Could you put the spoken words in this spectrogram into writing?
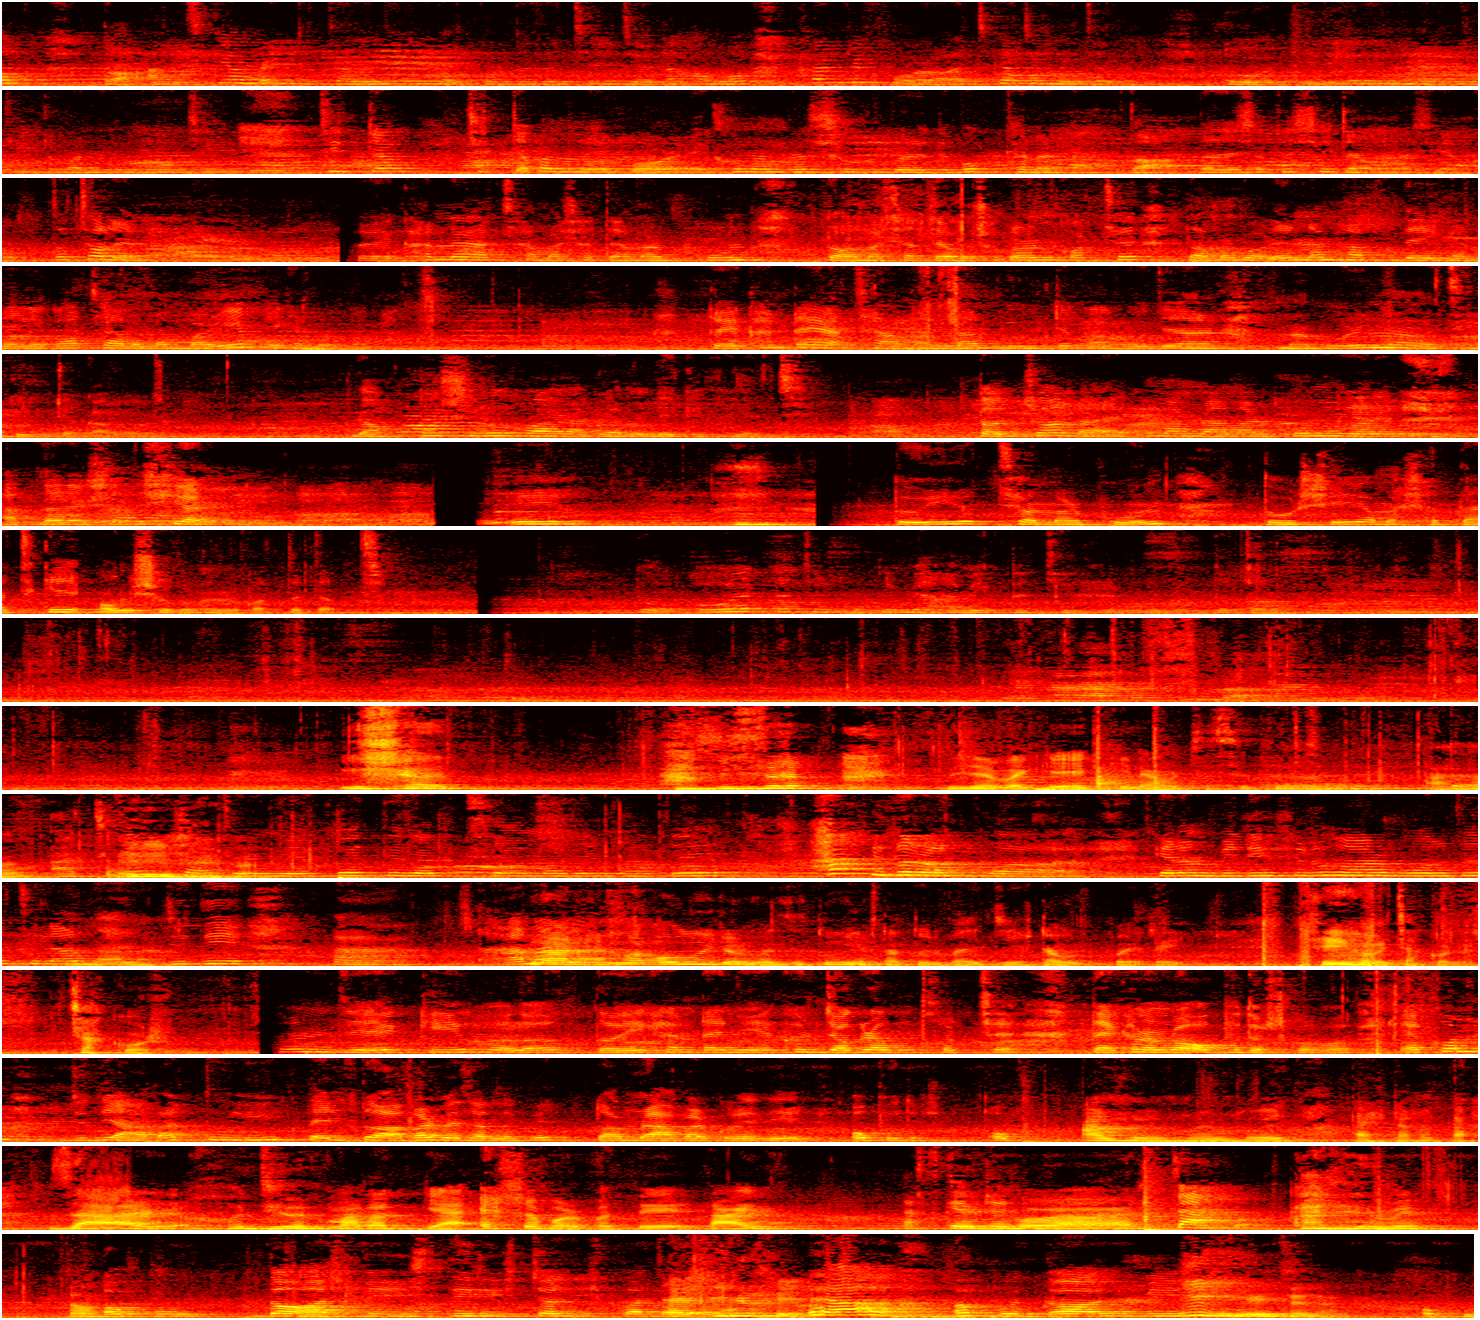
Blog তো আজকে আমরা একটা চ্যালেঞ্জ ব্লগ করতে যাচ্ছি, যেটা হলো টোয়েন্টি ফোর আওয়ার্স কাজে মেয়ে তো এদিকে বানানোর পর এখন আমরা শুরু করে দেবো খেলাটা। তো আপনাদের সাথে সেটা আমরা শেয়ার করব। তো চলেন। তো এখানে আছে আমার সাথে আমার বোন, তো আমার সাথে অংশগ্রহণ করছে। তো আমার বরের নাম হাফিদা এখানে লেখা আছে, আমার নাম মারিম, এখানে লেখা আছে। তো এখানটায় আছে আমার নাম, দুইটা কাগজে, আর আমার বরের নাম আছে ব্লগটা শুরু হওয়ার আগে আমি লিখে ফেলেছি তো চলো, এখন আমরা আমার ফোন নিয়ে আপনাদের সাথে শেয়ার করি। তো এই হচ্ছে আমার ফোন তো সেই আমার সাথে আজকে অংশগ্রহণ করতে যাচ্ছে। তো ও একটা চিল্প কিনবে আমি একটা চিল্প কিনবো তো চলো ঈশান। হাফিজা দুজন বাকি নাম হচ্ছে আজকে এদিকে শুরু হওয়ার বলতেছিলাম। যদি না। না এখন ও দুইটার তুমি একটা তুলবে যে একটা উঠবে সেই হবে চাকর চাকর। ঝগড়া বোধ হচ্ছে তো এখন আমরা অপদোষ করব। এখন যদি আবার তুলি তাহলে তো আবার বেজার লাগবে তো আমরা আবার করে নিই অপদোষ অপ- আমি আমি হই একটা কথা। যার জীবন মারার গিয়া একশো পর্বতে তাই আজকে 24 hours। চাকর কাজের মেয়ে। অপু দশ বিশ তিরিশ চল্লিশ পঞ্চাশ। অপু দশ বিশ। এই হয়েছে না। অপু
